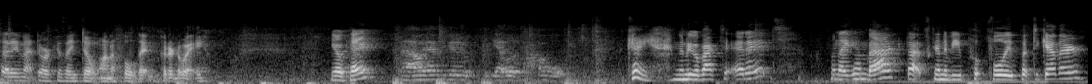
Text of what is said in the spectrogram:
shutting that door because I don't want to fold it and put it away. You okay? Now we have to get a yellow towel. Okay, I'm gonna go back to edit. When I come back, that's gonna be put, fully put together.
